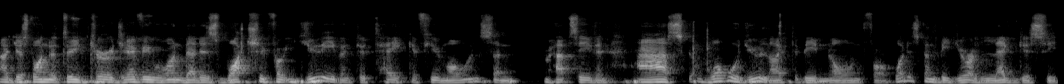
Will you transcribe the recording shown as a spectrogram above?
I just wanted to encourage everyone that is watching for you even to take a few moments and perhaps even ask what would you like to be known for? What is going to be your legacy?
